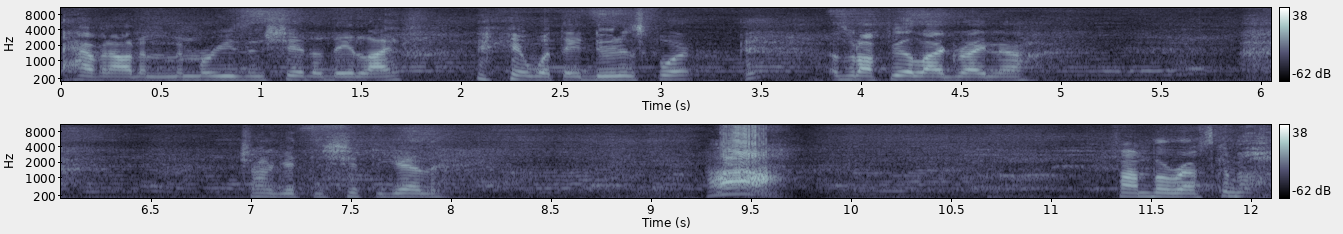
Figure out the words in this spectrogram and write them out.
having all the memories and shit of their life and what they do this for. That's what I feel like right now. Trying to get this shit together. Ah! Five more reps, come on.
